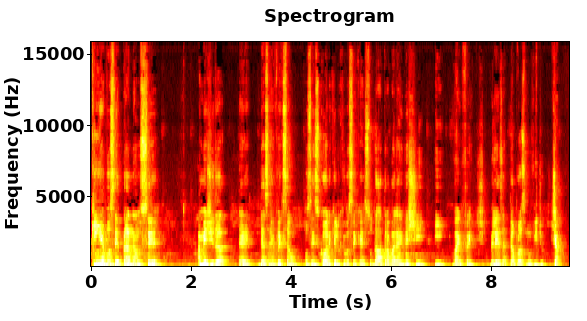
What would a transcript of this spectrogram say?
Quem é você para não ser? À medida é, dessa reflexão, você escolhe aquilo que você quer estudar, trabalhar, investir e vai em frente. Beleza? Até o próximo vídeo. Tchau!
